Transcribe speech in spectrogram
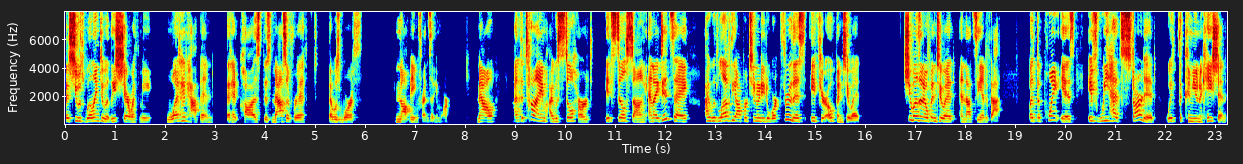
that she was willing to at least share with me what had happened that had caused this massive rift that was worth not being friends anymore. Now, at the time, I was still hurt. It still stung. And I did say, I would love the opportunity to work through this if you're open to it. She wasn't open to it, and that's the end of that. But the point is, if we had started with the communication,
